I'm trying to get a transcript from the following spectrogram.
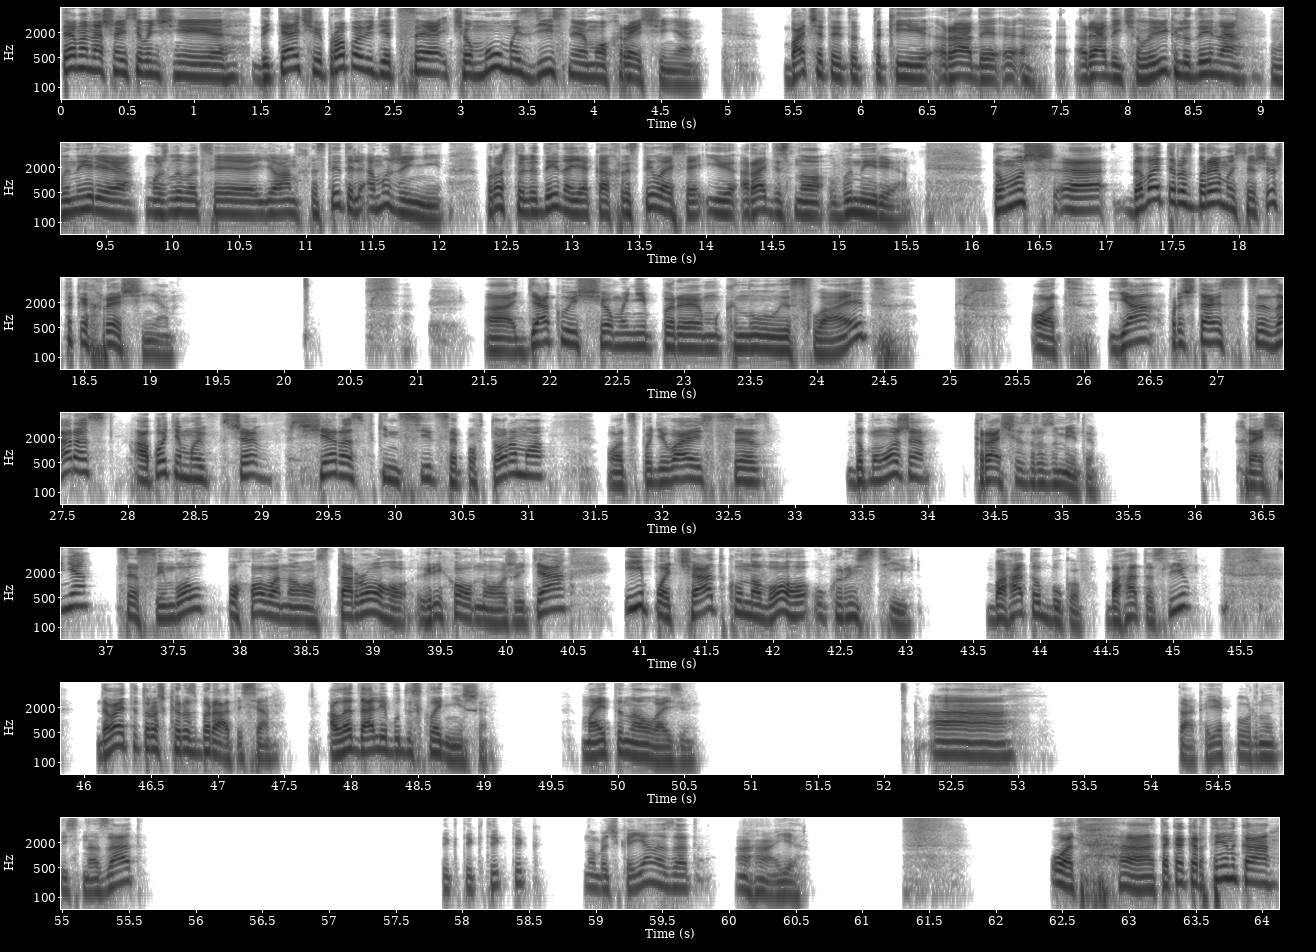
Тема нашої сьогоднішньої дитячої проповіді це чому ми здійснюємо хрещення. Бачите, тут такий радий, е, радий чоловік, людина винирює, можливо, це Йоанн Хреститель, а може й ні. Просто людина, яка хрестилася і радісно винирює. Тому ж е, давайте розберемося, що ж таке хрещення. Дякую, що мені перемкнули слайд. От, я прочитаю це зараз, а потім ми ще, ще раз в кінці це повторимо. От, сподіваюсь, це допоможе краще зрозуміти. Хрещення це символ похованого старого гріховного життя і початку нового у Христі. Багато букв, багато слів. Давайте трошки розбиратися, але далі буде складніше. Майте на увазі. А, так, а як повернутися назад? Тик-тик-тик-тик. Кнопочка є назад. Ага, є. От, а, така картинка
